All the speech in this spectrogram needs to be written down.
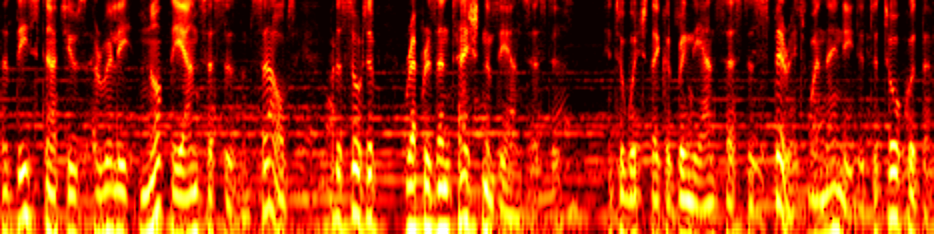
that these statues are really not the ancestors themselves, but a sort of representation of the ancestors into which they could bring the ancestors' spirit when they needed to talk with them.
